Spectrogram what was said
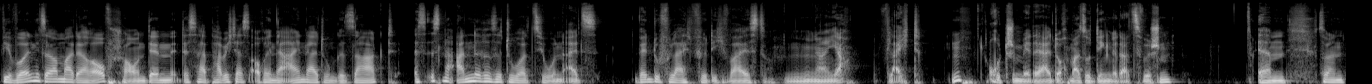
wir wollen jetzt aber mal darauf schauen, denn deshalb habe ich das auch in der Einleitung gesagt. Es ist eine andere Situation, als wenn du vielleicht für dich weißt, naja, vielleicht hm, rutschen mir da ja doch mal so Dinge dazwischen. Ähm, sondern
